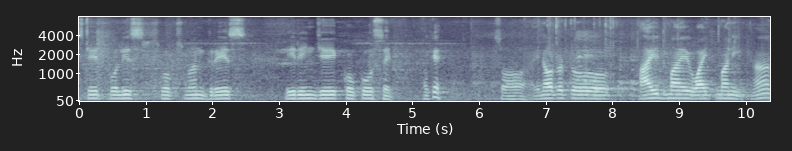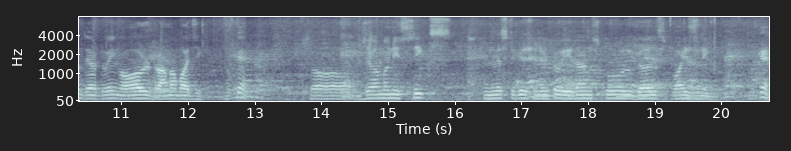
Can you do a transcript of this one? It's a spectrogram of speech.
State Police spokesman Grace Iringe Koko said. Okay. So, in order to hide my white money, huh, they are doing all drama baji. Okay. So, Germany seeks investigation into Iran school girls poisoning. Okay.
